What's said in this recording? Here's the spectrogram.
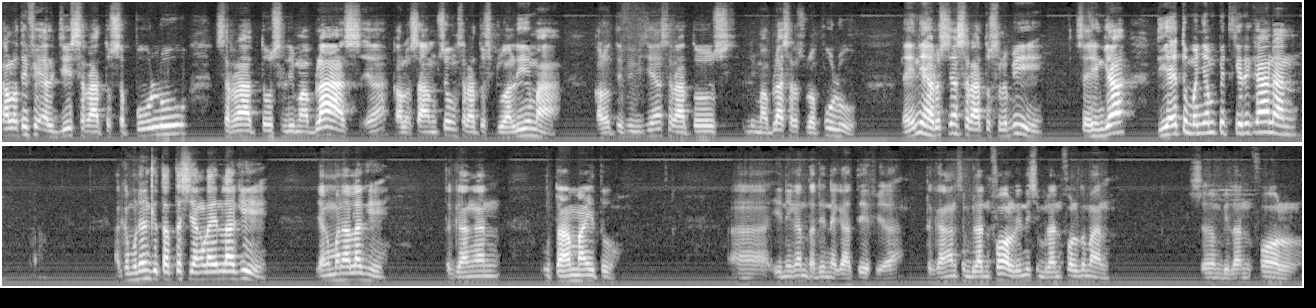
kalau TV LG 110, 115 ya. Kalau Samsung 125. Kalau TV nya 115, 120. Nah, ini harusnya 100 lebih sehingga dia itu menyempit kiri kanan. Nah, kemudian kita tes yang lain lagi. Yang mana lagi? Tegangan utama itu. Uh, ini kan tadi negatif ya. Tegangan 9 volt, ini 9 volt teman. 9 volt.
